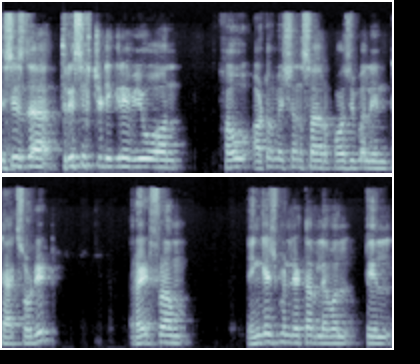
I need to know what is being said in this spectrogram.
This is the 360 degree view on how automations are possible in tax audit, right from engagement letter level till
